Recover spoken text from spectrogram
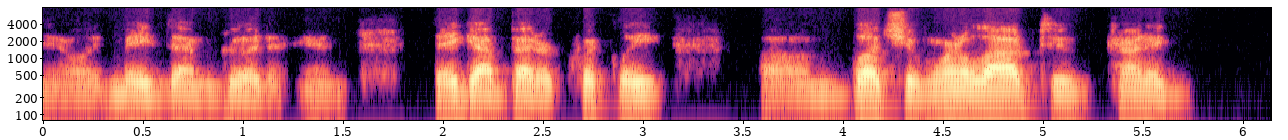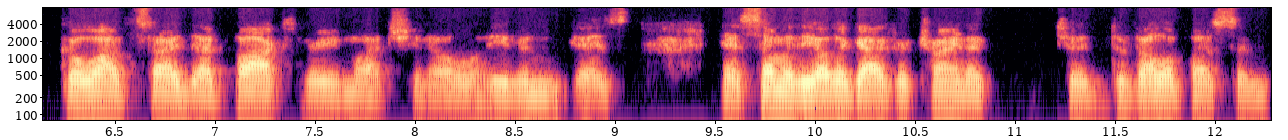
You know, it made them good and they got better quickly. Um, but you weren't allowed to kind of go outside that box very much, you know, even as as some of the other guys were trying to to develop us and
